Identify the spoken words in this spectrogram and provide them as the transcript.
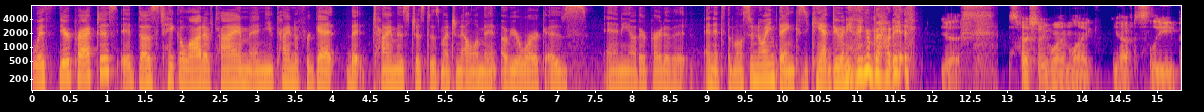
with your practice. It does take a lot of time, and you kind of forget that time is just as much an element of your work as any other part of it. And it's the most annoying thing because you can't do anything about it. Yes. Especially when like you have to sleep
